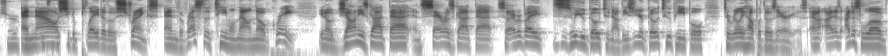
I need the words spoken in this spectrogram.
Sure. And now she could play to those strengths, and the rest of the team will now know. Great, you know, Johnny's got that, and Sarah's got that. So everybody, this is who you go to now. These are your go-to people to really help with those areas. And I, I just love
